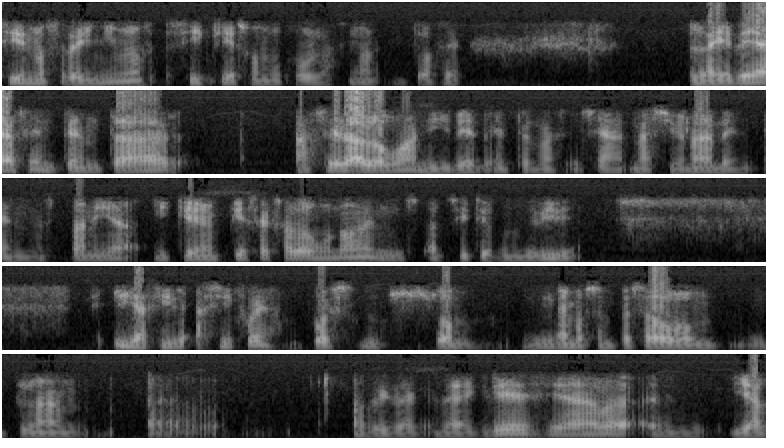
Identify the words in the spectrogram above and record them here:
si nos reunimos sí que somos población, entonces la idea es intentar hacer algo a nivel internacional, o sea, nacional en, España y que empiece cada uno en el sitio donde vive. Y así así fue, pues son, hemos empezado un plan uh, abrir la, iglesia, eh, ya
